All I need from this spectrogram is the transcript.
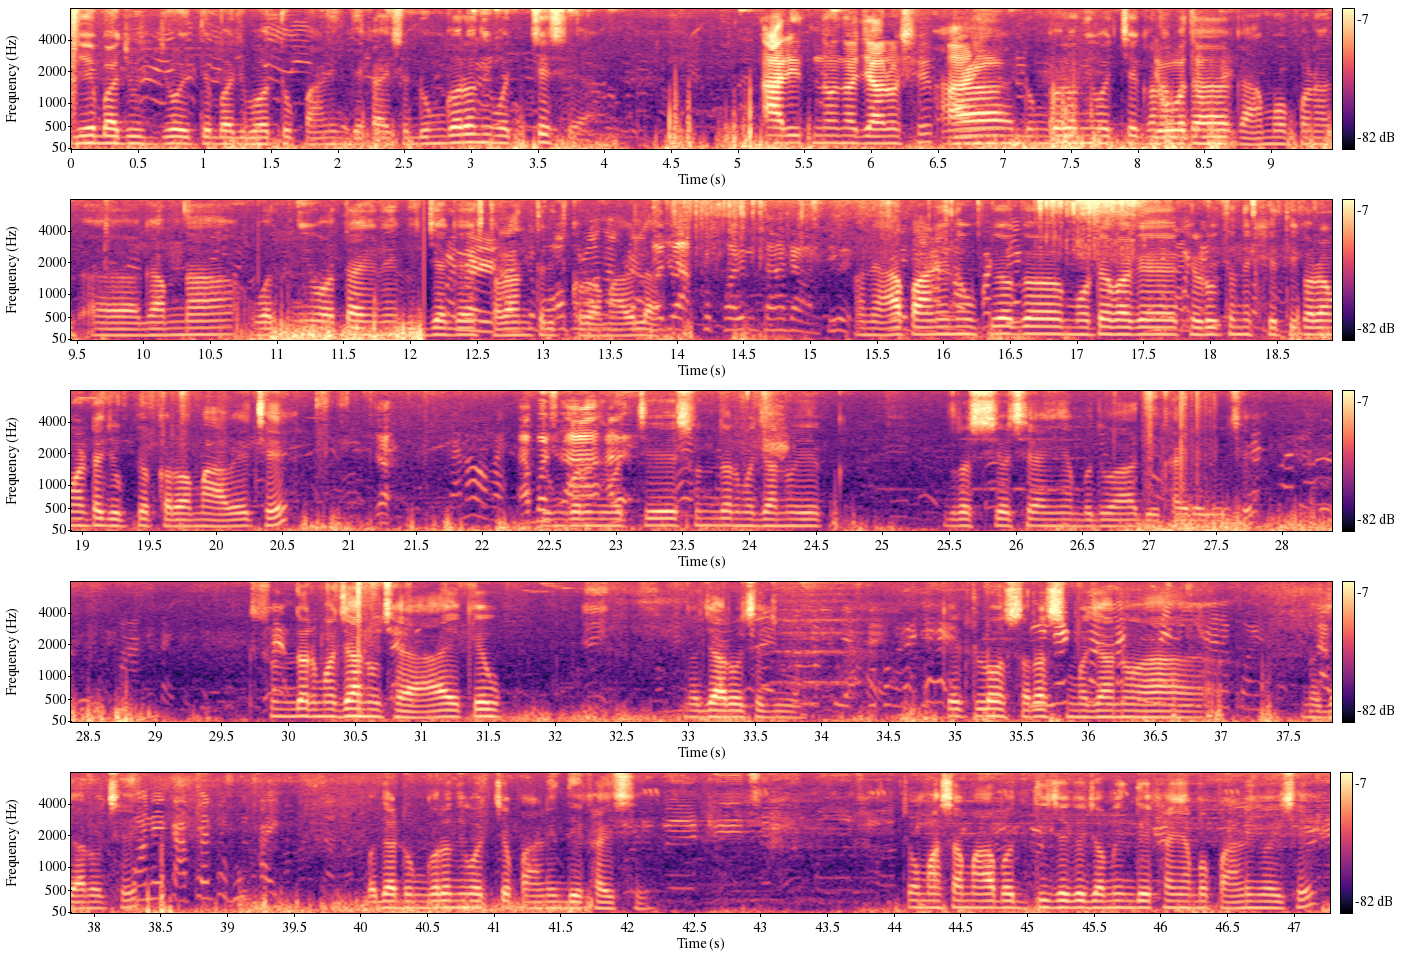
જે બાજુ જોઈ તે બાજુ બધું પાણી દેખાય છે. ડુંગરોની વચ્ચે છે આ. રીતનો નજારો છે આ ડુંગરોની વચ્ચે ઘણા બધા ગામો પણ ગામના વતનીઓ હતા એને બીજા જગ્યાએ સ્થળાંતરિત કરવામાં આવેલા. અને આ પાણીનો ઉપયોગ મોટે ભાગે ખેડૂતોને ખેતી કરવા માટે જ ઉપયોગ કરવામાં આવે છે. ડુંગરોની વચ્ચે સુંદર મજાનું એક દ્રશ્ય છે અહીંયા બધું આ દેખાઈ રહ્યું છે. સુંદર મજાનું છે આ એક એવું નજારો છે જુઓ. કેટલો સરસ મજાનો આ નજારો છે. બધા ડુંગરોની વચ્ચે પાણી દેખાય છે. ચોમાસામાં આ બધી જગ્યાએ જમીન દેખાય, એમાં પાણી હોય છે.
